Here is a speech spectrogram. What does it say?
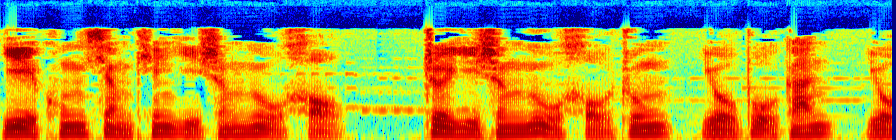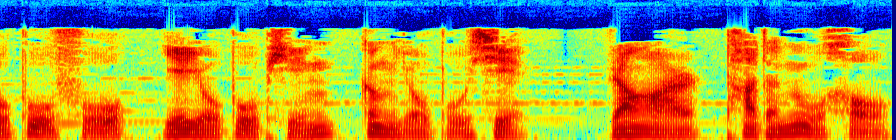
夜空向天一声怒吼，这一声怒吼中有不甘，有不服，也有不平，更有不屑。然而，他的怒吼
